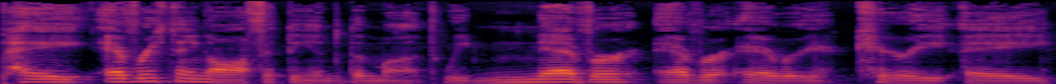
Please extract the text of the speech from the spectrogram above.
pay everything off at the end of the month. We never, ever, ever carry a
